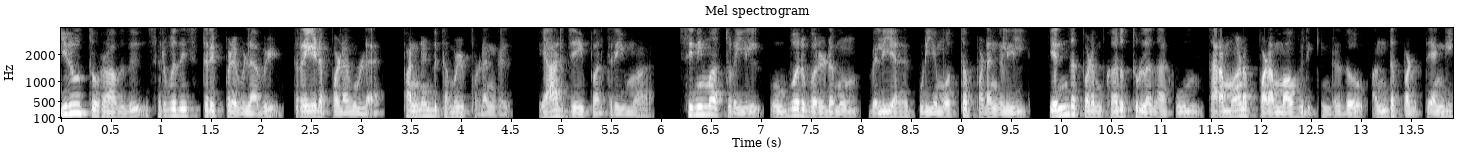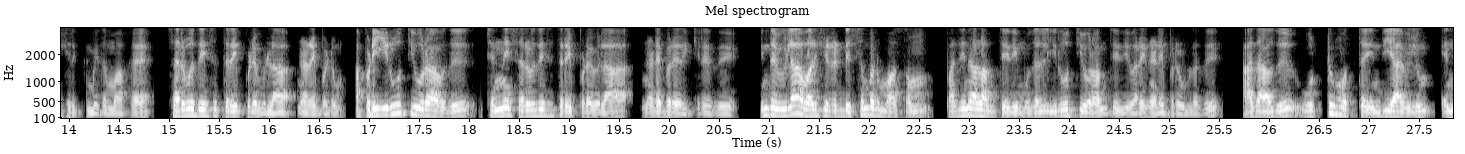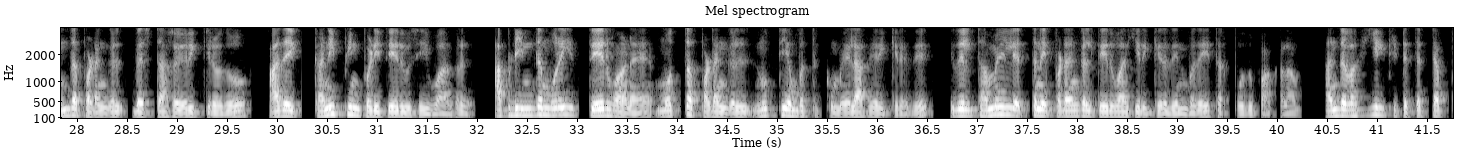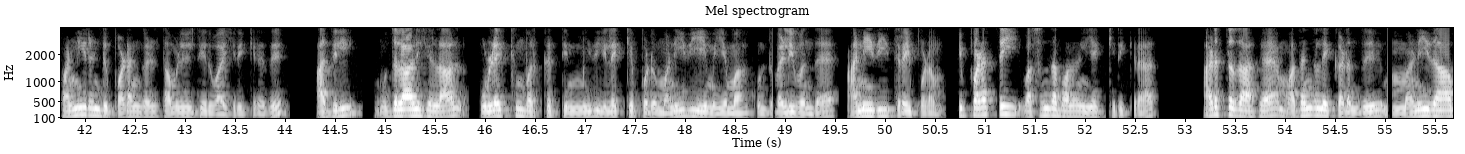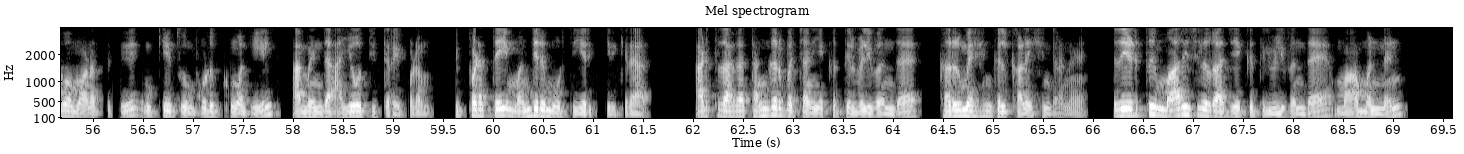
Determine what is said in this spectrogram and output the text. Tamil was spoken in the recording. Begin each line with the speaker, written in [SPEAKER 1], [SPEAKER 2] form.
[SPEAKER 1] இருபத்தோராவது சர்வதேச திரைப்பட விழாவில் திரையிடப்பட உள்ள பன்னெண்டு தமிழ் படங்கள். யார் ஜெயிப்பார் தெரியுமா? சினிமா துறையில் ஒவ்வொரு வருடமும் வெளியாகக்கூடிய மொத்த படங்களில் எந்த படம் கருத்துள்ளதாகவும் தரமான படமாக இருக்கின்றதோ அந்த படத்தை அங்கீகரிக்கும் விதமாக சர்வதேச திரைப்பட விழா நடைபெறும். அப்படி இருபத்தி ஓராவது சென்னை சர்வதேச திரைப்பட விழா நடைபெற இருக்கிறது. இந்த விழா வருகிற டிசம்பர் மாதம் பதினாலாம் தேதி முதல் இருபத்தி ஓராம் தேதி வரை நடைபெற உள்ளது அதாவது ஒட்டுமொத்த இந்தியாவிலும் எந்த படங்கள் பெஸ்டாக இருக்கிறதோ அதை கணிப்பின்படி தேர்வு செய்வார்கள். அப்படி இந்த முறை தேர்வான மொத்த படங்கள் நூத்தி ஐம்பத்துக்கும் மேலாக இருக்கிறது. இதில் தமிழில் எத்தனை படங்கள் தேர்வாகி இருக்கிறது என்பதை தற்போது பார்க்கலாம். அந்த வகையில் கிட்டத்தட்ட பன்னிரண்டு படங்கள் தமிழில் தேர்வாகி இருக்கிறது. அதில் முதலாளிகளால் உழைக்கும் வர்க்கத்தின் மீது இழைக்கப்படும் அநீதியை மையமாக கொண்டு வெளிவந்த அநீதி திரைப்படம். இப்படத்தை வசந்தபாலன் இயக்கியிருக்கிறார். அடுத்ததாக மதங்களை கடந்து மனிதாபமானத்துக்கு முக்கியத்துவம் கொடுக்கும் வகையில் அமைந்த அயோத்தி திரைப்படம். இப்படத்தை மந்திரமூர்த்தி இயக்கியிருக்கிறார். அடுத்ததாக தங்கர் பச்சான் இயக்கத்தில் வெளிவந்த கருமேகங்கள் கலைகின்றன. இதையடுத்து மாரி செல்வராஜ் இயக்கத்தில் வெளிவந்த மாமன்னன்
